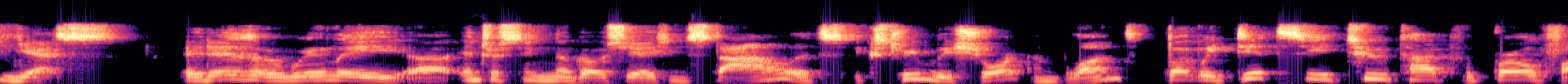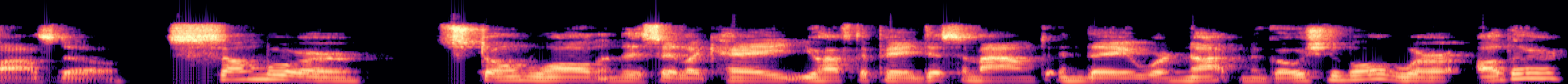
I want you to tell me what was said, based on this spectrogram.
Yes, it is a really uh, interesting negotiation style. It's extremely short and blunt. But we did see two types of profiles, though. Some were stonewalled and they said, like, hey, you have to pay this amount, and they were not negotiable, where other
